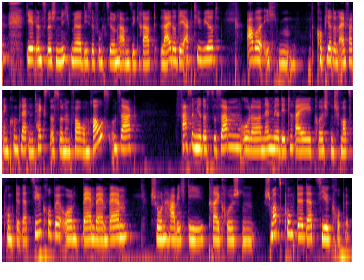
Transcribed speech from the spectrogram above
Geht inzwischen nicht mehr. Diese Funktion haben sie gerade leider deaktiviert. Aber ich kopiere dann einfach den kompletten Text aus so einem Forum raus und sag, fasse mir das zusammen oder nenn mir die drei größten Schmerzpunkte der Zielgruppe und bam, bam, bam, schon habe ich die drei größten Schmerzpunkte der Zielgruppe.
